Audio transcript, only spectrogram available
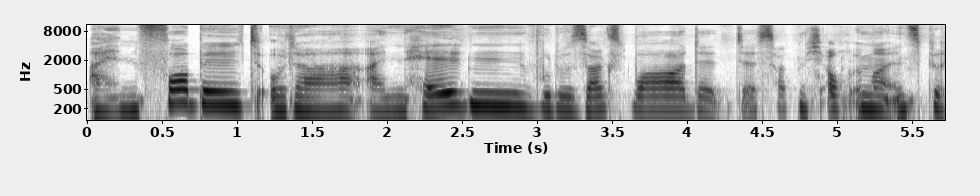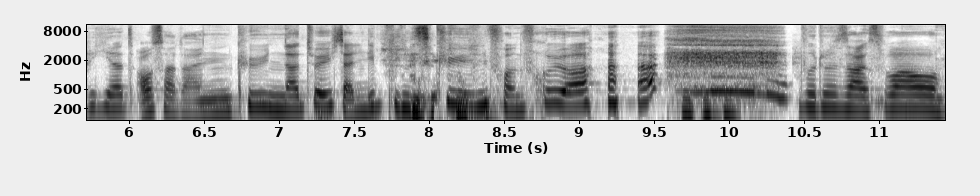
ein Vorbild oder einen Helden, wo du sagst, boah, das, das hat mich auch immer inspiriert, außer deinen Kühen natürlich, deinen Lieblingskühen von früher, wo du sagst, wow.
